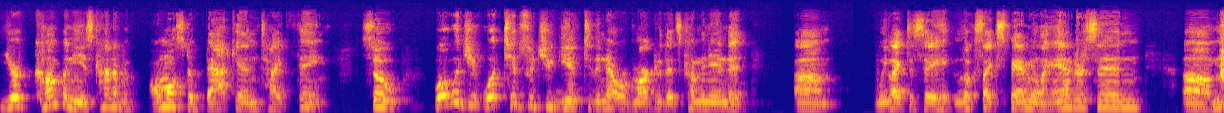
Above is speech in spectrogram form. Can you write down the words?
your company is kind of a, almost a back end type thing. So what would you what tips would you give to the network marketer that's coming in that um, we like to say looks like Spamula Anderson, um,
